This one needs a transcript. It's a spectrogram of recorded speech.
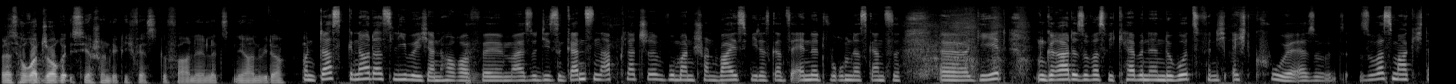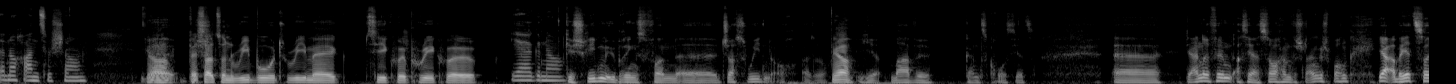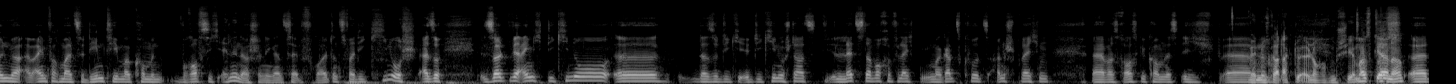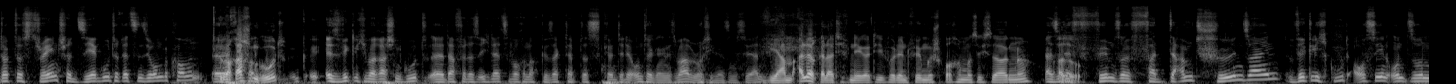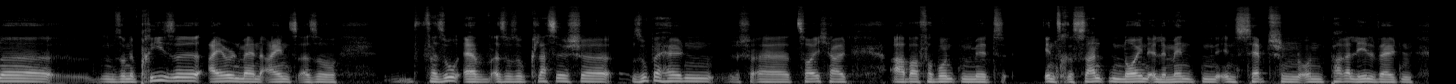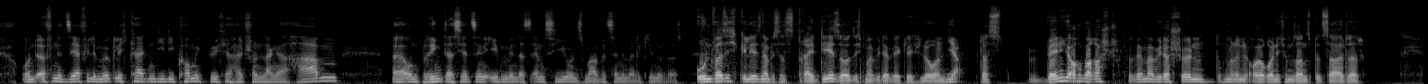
Weil das Horror-Genre ist ja schon wirklich festgefahren in den letzten Jahren wieder. Und das, genau das liebe ich an Horrorfilmen. Also diese ganzen Abklatsche, wo man schon weiß, wie das Ganze endet, worum das Ganze äh, geht. Und gerade sowas wie Cabin in the Woods finde ich echt cool. Also sowas mag ich dann auch anzuschauen. Ja, Äh, besser als so ein Reboot, Remake, Sequel, Prequel. Ja, genau. Geschrieben übrigens von äh, Joss Whedon auch. Also Ja. hier, Marvel, ganz groß jetzt. Äh, der andere Film, ach ja, Saw haben wir schon angesprochen. Ja, aber jetzt sollen wir einfach mal zu dem Thema kommen, worauf sich Elena schon die ganze Zeit freut. Und zwar die Kino. Also sollten wir eigentlich die Kino, äh, also die, die Kinostarts die letzter Woche vielleicht mal ganz kurz ansprechen, äh, was rausgekommen ist. Ich, ähm, Wenn du es gerade aktuell noch auf dem Schirm hast, Doctor, gerne. äh, Doctor Strange hat sehr gute Rezensionen bekommen. Äh, Überraschend gut. Ist wirklich überraschend gut, äh, dafür, dass ich letzte Woche noch gesagt habe, das könnte der Untergang des Marvel-Universums werden. Wir haben alle relativ negativ über den Film gesprochen, muss ich sagen. Ne? Also, der Film soll verdammt schön sein, wirklich gut aussehen und so eine, so eine Prise Iron Man 1, also Versuch, äh, also so klassische Superhelden-Zeug halt, aber verbunden mit interessanten neuen Elementen, Inception und Parallelwelten und öffnet sehr viele Möglichkeiten, die die Comicbücher halt schon lange haben äh, und bringt das jetzt in, eben in das MCU ins Marvel Cinematic Universe. Und was ich gelesen habe, ist, das 3D soll sich mal wieder wirklich lohnen. Ja. Das wäre ich auch überrascht. Da wäre mal wieder schön, dass man den Euro nicht umsonst bezahlt hat.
